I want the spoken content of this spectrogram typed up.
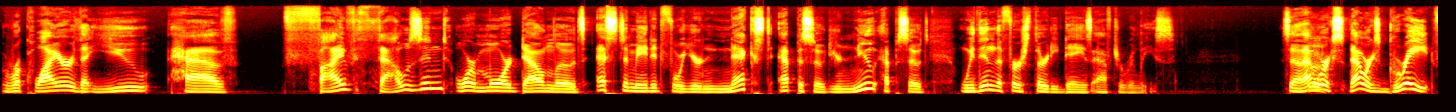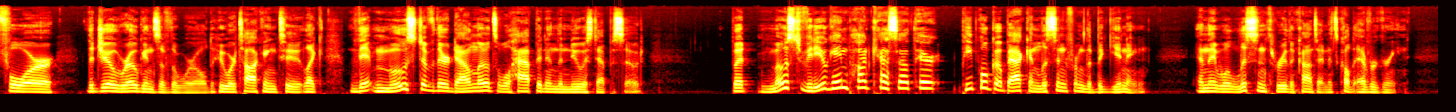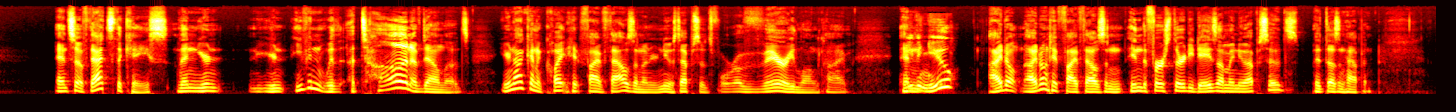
require that you have 5,000 or more downloads estimated for your next episode, your new episodes within the first 30 days after release. So that mm. works that works great for the Joe Rogans of the world who are talking to like that most of their downloads will happen in the newest episode. But most video game podcasts out there, people go back and listen from the beginning and they will listen through the content. It's called evergreen. And so if that's the case, then you're you're even with a ton of downloads, you're not going to quite hit 5,000 on your newest episodes for a very long time. And even you? I don't I don't hit 5,000 in the first 30 days on my new episodes. It doesn't happen.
